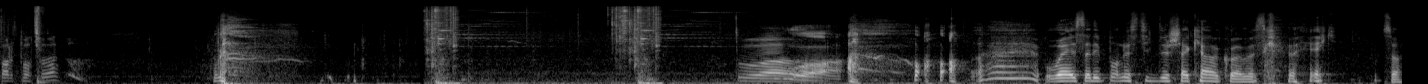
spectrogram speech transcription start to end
Parle pour toi. Wow. Ouais ça dépend le style de chacun quoi parce que mec Ça,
